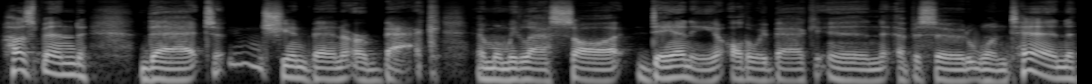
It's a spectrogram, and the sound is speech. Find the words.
husband that she and Ben are back. And when we saw Danny all the way back in episode 110,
